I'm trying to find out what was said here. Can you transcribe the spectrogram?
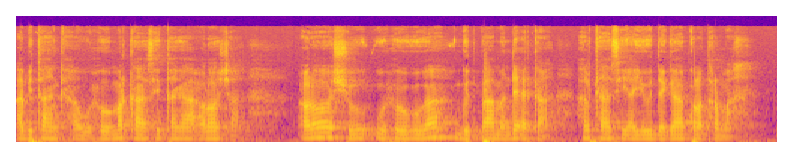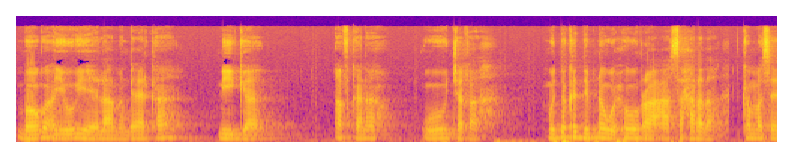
cabitaanka wuxuu markaasi tagaa caloosha calooshu wuxuu uga gudbaa mandhicirka halkaasi ayuu degaa kuna tarma. Boogo ayuu u yeelaa mandhicirka dhiigga afkana wuu jaqaa. Muddo kadibna wuxuu raacaa saxarada kamase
